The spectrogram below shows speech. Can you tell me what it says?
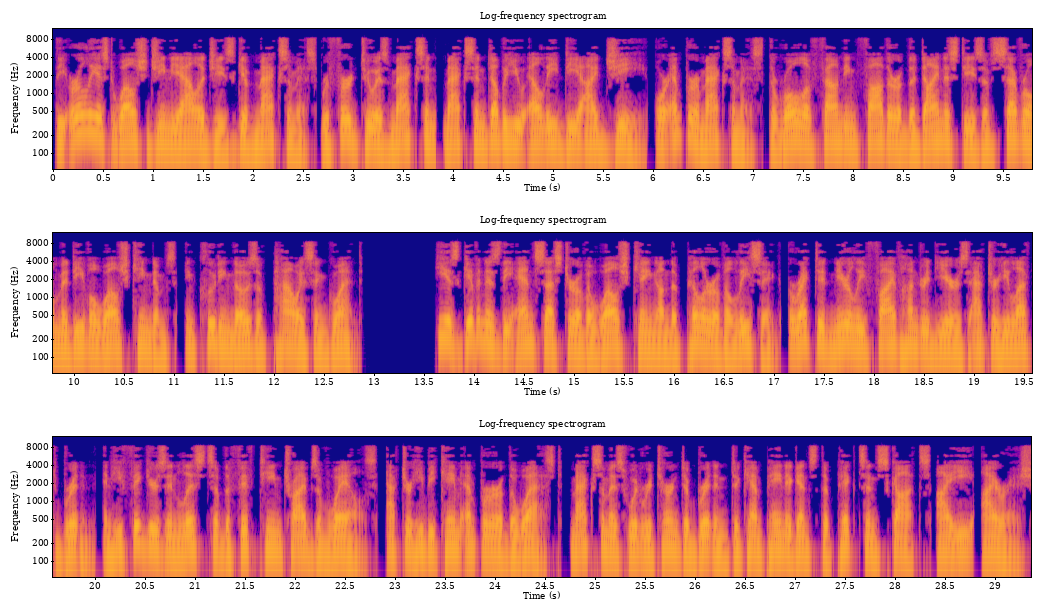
The earliest Welsh genealogies give Maximus referred to as Maxen, Maxen Wledig, or Emperor Maximus the role of founding father of the dynasties of several medieval Welsh kingdoms, including those of Powys and Gwent. He is given as the ancestor of a Welsh king on the Pillar of Eliseg, erected nearly 500 years after he left Britain, and he figures in lists of the fifteen tribes of Wales. After he became Emperor of the West, Maximus would return to Britain to campaign against the Picts and Scots, i.e., Irish,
